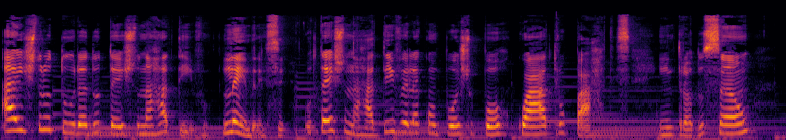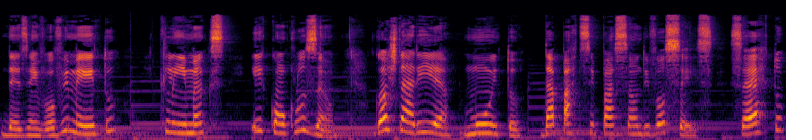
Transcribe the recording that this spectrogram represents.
a estrutura do texto narrativo. Lembrem-se, o texto narrativo ele é composto por quatro partes: introdução, desenvolvimento, clímax e conclusão. Gostaria muito da participação de vocês, certo?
